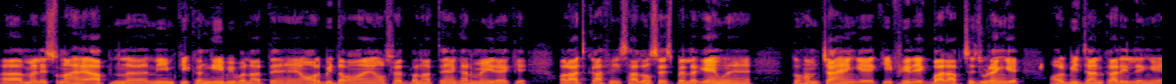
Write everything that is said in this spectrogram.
आ, मैंने सुना है आप नीम की कंघी भी बनाते हैं और भी दवाएँ औषध बनाते हैं घर में ही रह के और आज काफ़ी सालों से इस पर लगे हुए हैं। तो हम चाहेंगे कि फिर एक बार आपसे जुड़ेंगे और भी जानकारी लेंगे।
